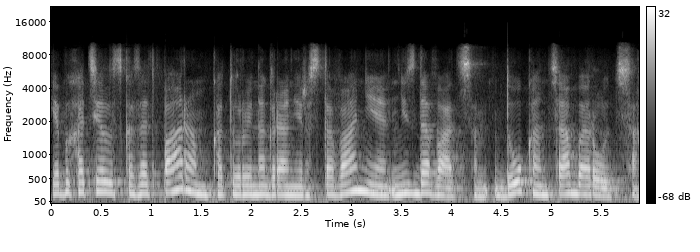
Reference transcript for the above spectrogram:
Я бы хотела сказать парам, которые на грани расставания, не сдаваться, до конца бороться,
